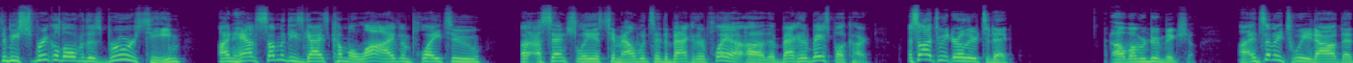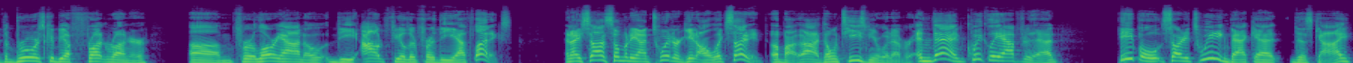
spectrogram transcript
to be sprinkled over this Brewers team and have some of these guys come alive and play to uh, essentially, as Tim Allen would say, the back of their play, uh, the back of their baseball card. I saw a tweet earlier today uh, when we are doing Big Show, uh, and somebody tweeted out that the Brewers could be a front runner um, for Laureano, the outfielder for the Athletics. And I saw somebody on Twitter get all excited about, ah, don't tease me or whatever. And then quickly after that, people started tweeting back at this guy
